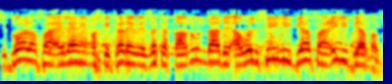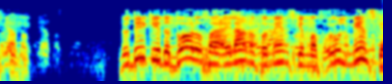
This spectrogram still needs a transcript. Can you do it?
چې دواړه فاعلان مخکې کړي وي ځکه قانون دا د اول فعلی بیا فاعلی بیا مفعول نو دې کې د دواړو فاعلانو په مینس کې مفعول مینس کې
